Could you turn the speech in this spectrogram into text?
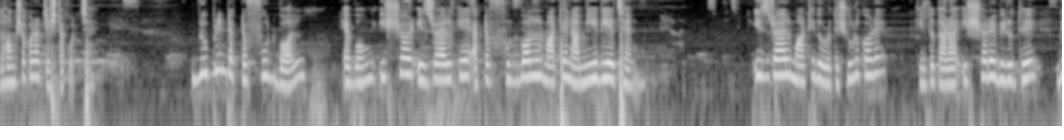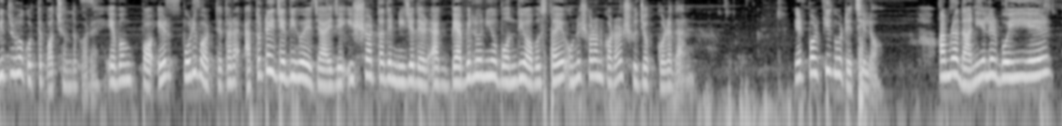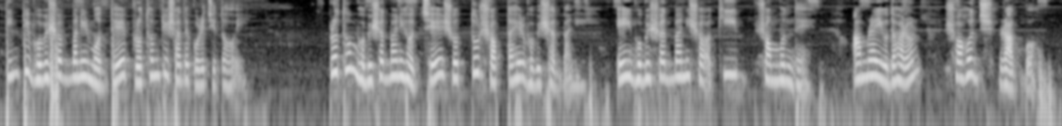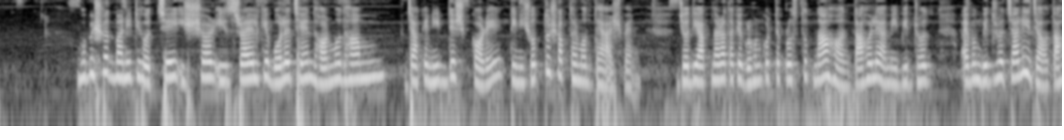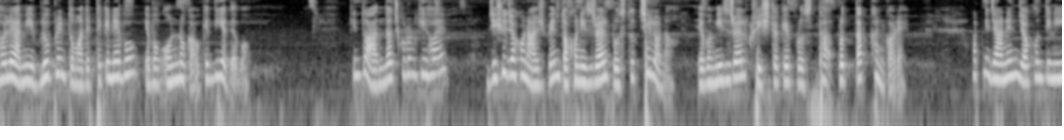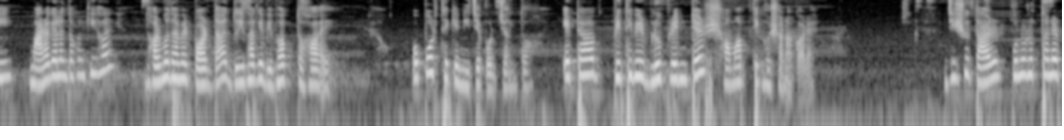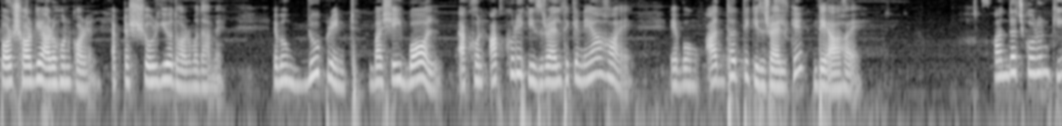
ধ্বংস করার চেষ্টা করছে। ব্লুপ্রিন্ট একটা ফুটবল এবং ঈশ্বর ইসরায়েলকে একটা ফুটবল মাঠে নামিয়ে দিয়েছেন। ইসরায়েল মাঠে দৌড়তে শুরু করে কিন্তু তারা ঈশ্বরের বিরুদ্ধে বিদ্রোহ করতে পছন্দ করে এবং এর পরিবর্তে তারা এতটাই জেদি হয়ে যায় যে ঈশ্বর তাদের নিজেদের এক ব্যাবিলনীয় বন্দি অবস্থায় অনুসরণ করার সুযোগ করে দেন। এরপর কি ঘটেছিল? আমরা দানিয়েলের বইয়ের তিনটি ভবিষ্যৎবাণীর মধ্যে প্রথমটির সাথে পরিচিত হই। প্রথম ভবিষ্যৎবাণী হচ্ছে সত্তর সপ্তাহের ভবিষ্যৎবাণী। এই ভবিষ্যৎবাণী কি সম্বন্ধে? আমরা এই উদাহরণ সহজ রাখব। ভবিষ্যৎবাণীটি হচ্ছে, ঈশ্বর ইসরায়েলকে বলেছেন, ধর্মধাম যাকে নির্দেশ করে তিনি সত্তর সপ্তাহের মধ্যে আসবেন। যদি আপনারা তাকে গ্রহণ করতে প্রস্তুত না হন, তাহলে আমি বিদ্রোহ এবং বিদ্রোহ চালিয়ে যাও, তাহলে আমি ব্লুপ্রিন্ট তোমাদের থেকে নেব এবং অন্য কাউকে দিয়ে দেব। কিন্তু আন্দাজ করুন কি হয়? যিশু যখন আসবেন, তখন ইসরায়েল প্রস্তুত ছিল না এবং ইসরায়েল খ্রিস্টকে প্রত্যাখ্যান করে। আপনি জানেন, যখন তিনি মারা গেলেন তখন কি হয়? ধর্মধামের পর্দা দুই ভাগে বিভক্ত হয়, ওপর থেকে নিচে পর্যন্ত। এটা পৃথিবীর ব্লুপ্রিন্টের সমাপ্তি ঘোষণা করে। যিশু তার পুনরুত্থানের পর স্বর্গে আরোহণ করেন একটা স্বর্গীয় ধর্মধামে এবং ব্লুপ্রিন্ট বা সেই বল এখন আক্ষরিক ইসরায়েল থেকে নেওয়া হয় এবং আধ্যাত্মিক ইসরায়েলকে দেয়া হয়। আন্দাজ করুন কি?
